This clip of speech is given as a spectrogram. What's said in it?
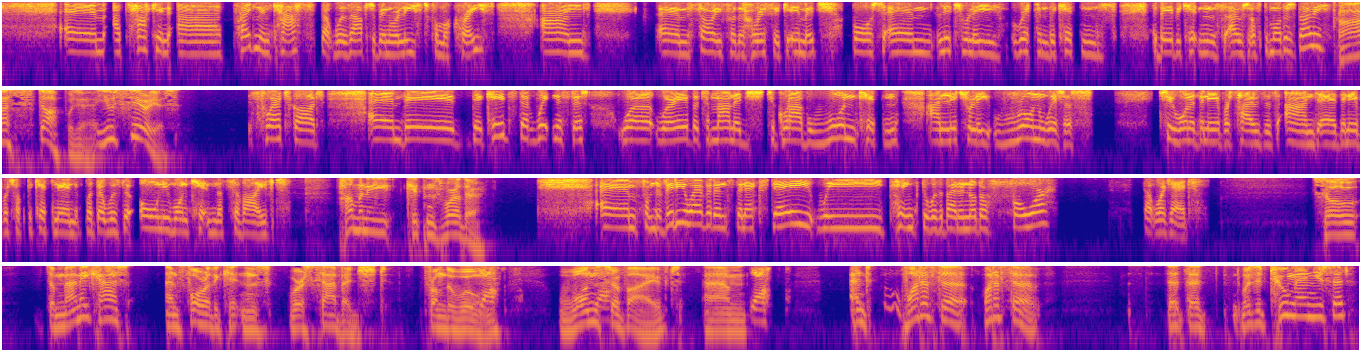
um, attacking a pregnant cat that was after being released from a crate. And um, sorry for the horrific image, but um, literally ripping the kittens, the baby kittens, out of the mother's belly. Ah, stop, will you? Are you serious? swear to God, um, the the kids that witnessed it were were able to manage to grab one kitten and literally run with it to one of the neighbours' houses, and uh, the neighbour took the kitten in, but there was the only one kitten that survived. How many kittens were there? Um, from the video evidence the next day, we think there was about another four that were dead. So the mammy cat and four of the kittens were savaged from the womb. Yeah. One Yeah. survived. Um, Yes. And what if the what if the the the was it two men you said?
